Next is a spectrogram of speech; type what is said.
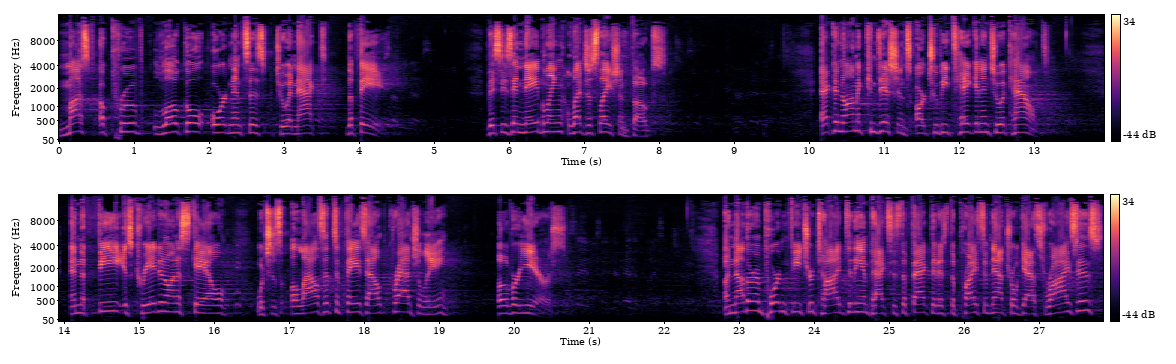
must approve local ordinances to enact the fee. This is enabling legislation, folks. Economic conditions are to be taken into account, and the fee is created on a scale which is, allows it to phase out gradually over years. Another important feature tied to the impacts is the fact that as the price of natural gas rises,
